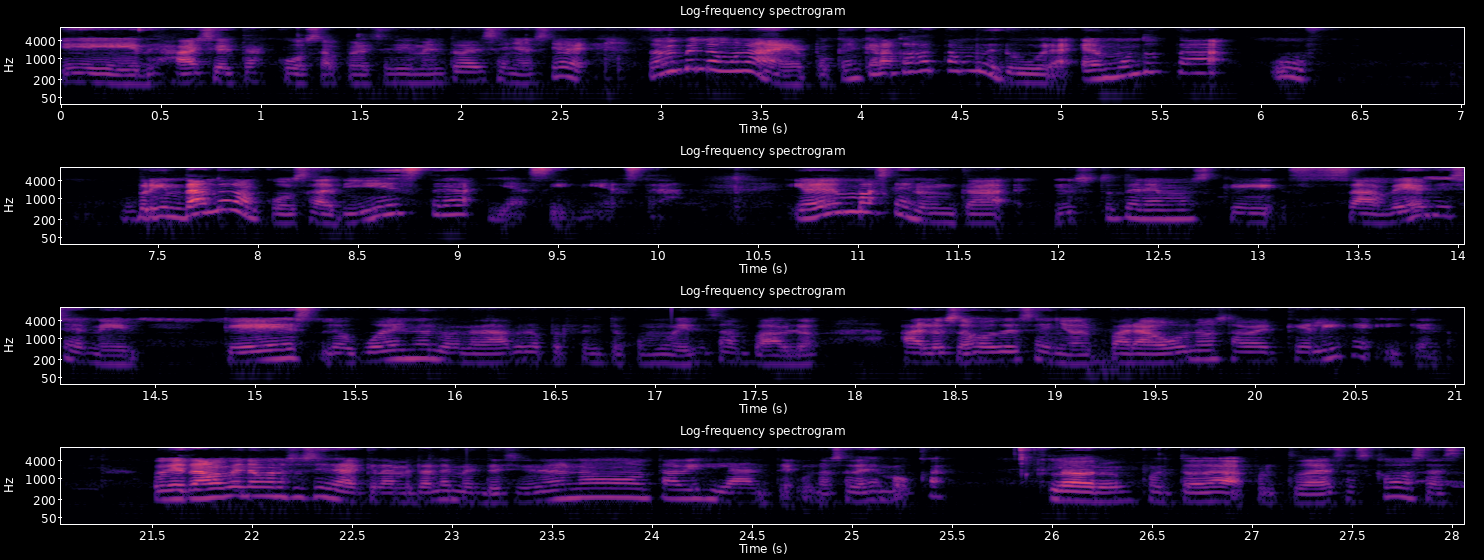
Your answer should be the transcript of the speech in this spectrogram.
eh, dejar ciertas cosas por el seguimiento del Señor. Sí, estamos viviendo en una época en que la cosa está muy dura, el mundo está, uff, brindando una cosa a diestra y a siniestra. Y hoy más que nunca, nosotros tenemos que saber discernir qué es lo bueno, lo agradable, lo perfecto, como dice San Pablo, a los ojos del Señor, para uno saber qué elige y qué no. Porque estamos viendo una sociedad que lamentablemente si uno no está vigilante, uno se deja embaucar Claro. por, toda, por todas esas cosas.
